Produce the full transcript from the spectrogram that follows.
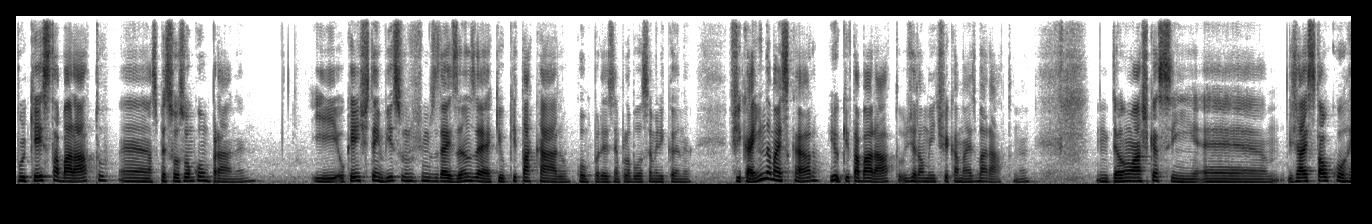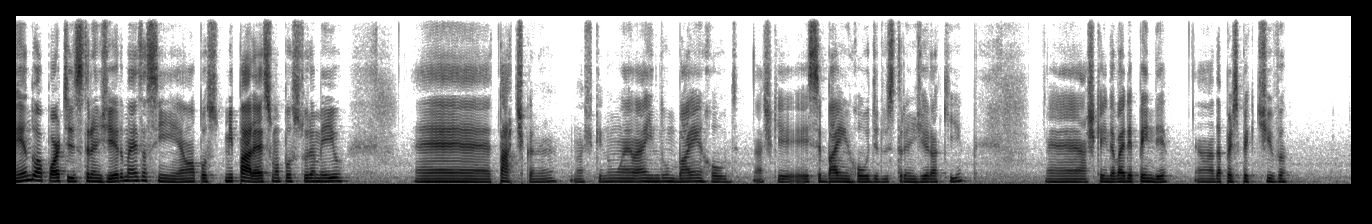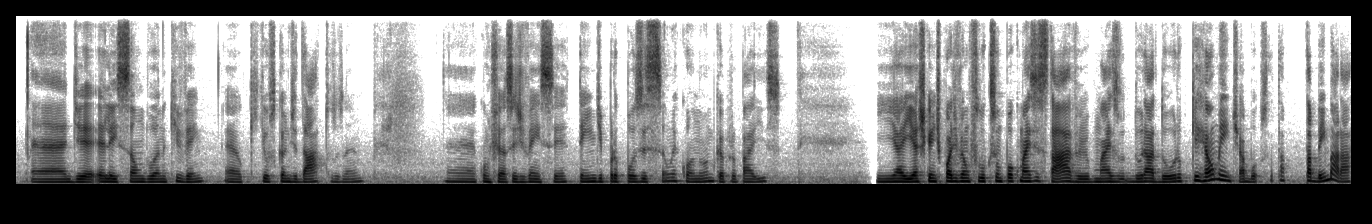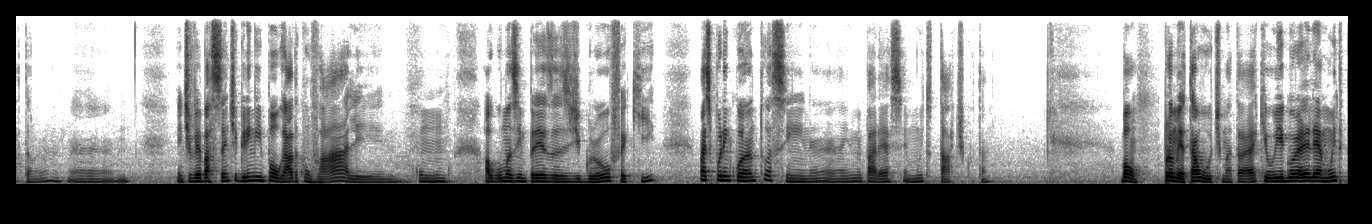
porque está barato, é, as pessoas vão comprar, né? E o que a gente tem visto nos últimos 10 anos é que o que está caro, como por exemplo a Bolsa Americana, fica ainda mais caro e o que está barato geralmente fica mais barato, né? Então eu acho que assim, é, já está ocorrendo o aporte de estrangeiro, mas assim, é uma me parece uma postura meio é, tática, né? Acho que não é ainda um buy and hold. Acho que esse buy and hold do estrangeiro aqui, é, acho que ainda vai depender ah, da perspectiva é, de eleição do ano que vem, é, o que, que, os candidatos, né, é, com chances de vencer, têm de proposição econômica para o país. E aí acho que a gente pode ver um fluxo um pouco mais estável, mais duradouro, porque realmente a bolsa está tá bem barata. Né? É, a gente vê bastante gringo empolgado com Vale, com algumas empresas de growth aqui, mas por enquanto, assim, né, ainda me parece muito tático, tá? Bom, prometo a última, tá? É que o Igor ele é muito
